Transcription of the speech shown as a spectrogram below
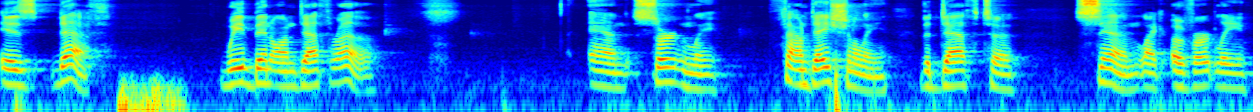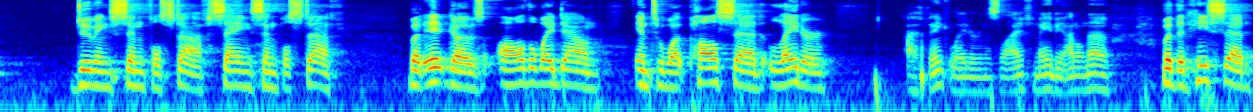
is death. We've been on death row. And certainly, foundationally, the death to sin, like overtly doing sinful stuff, saying sinful stuff, but it goes all the way down into what Paul said later, I think later in his life, maybe, I don't know, but that he said,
